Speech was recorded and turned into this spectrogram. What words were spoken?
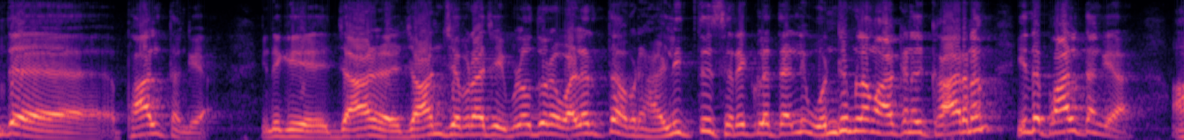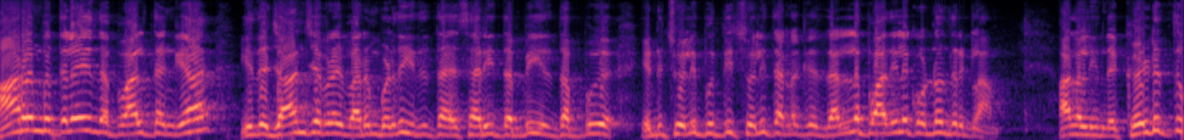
இந்த பால் தங்கையா. இன்னைக்கு ஜான் ஜான் ஜெபராஜை இவ்வளோ தூரம் வளர்த்து அவரை அழித்து சிறைக்குள்ள தள்ளி ஒன்றுமில்லாமல் ஆக்கினதுக்கு காரணம் இந்த பால் தங்கையா ஆரம்பத்திலே இந்த பால் தங்கையா இந்த ஜான் ஜெபராஜ் வரும்பொழுது இது த சரி தம்பி இது தப்பு என்று சொல்லி புத்தி சொல்லி தனக்கு நல்ல பாதையில் கொண்டு வந்திருக்கலாம். ஆனால் இந்த கெடுத்து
